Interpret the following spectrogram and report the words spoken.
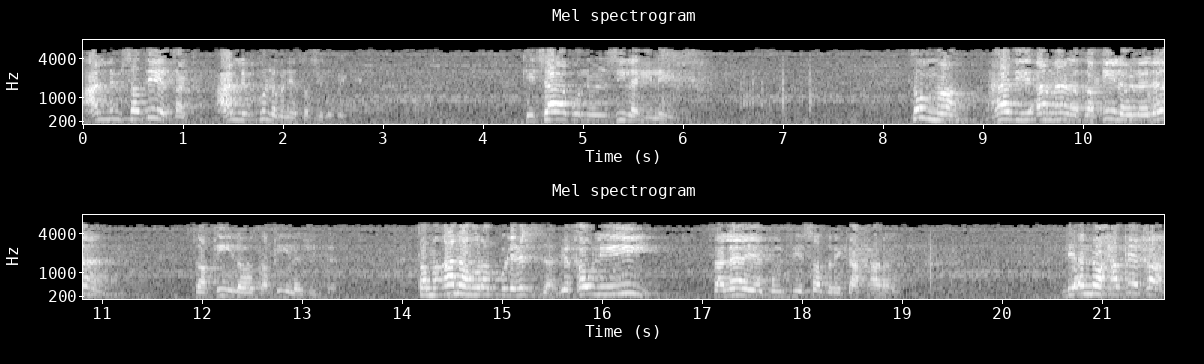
علم صديقك علم كل من يتصل بك. كتاب أنزل إليه. ثم هذه أمانة ثقيلة ولا لا؟ ثقيلة وثقيلة جدا. طمأنه رب العزة. بقوله فلا يكن في صدرك حرج. لأنه حقيقة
